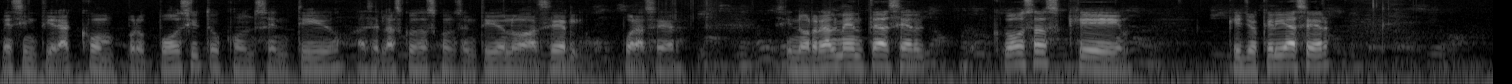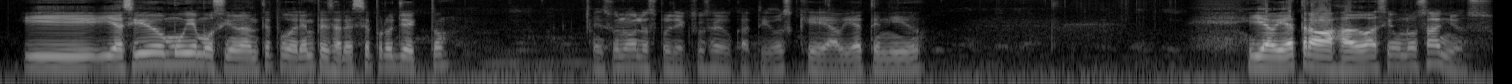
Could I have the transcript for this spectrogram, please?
me sintiera con propósito, con sentido, hacer las cosas con sentido, no hacer por hacer, sino realmente hacer cosas que, que yo quería hacer. Y, y, ha sido muy emocionante poder empezar este proyecto. Es uno de los proyectos educativos que había tenido y había trabajado hace unos años.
